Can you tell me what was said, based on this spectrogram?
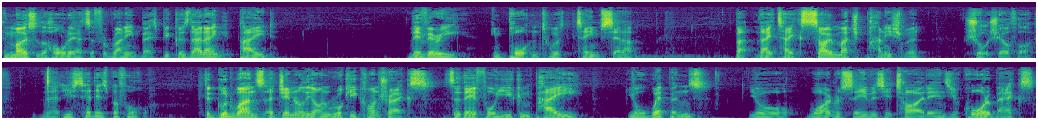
and most of the holdouts are for running backs because they don't get paid. They're very important to a team setup, but they take so much punishment Short shelf life. You've said this before. the good ones are generally on rookie contracts. So therefore, you can pay your weapons, your wide receivers, your tight ends, your quarterbacks,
